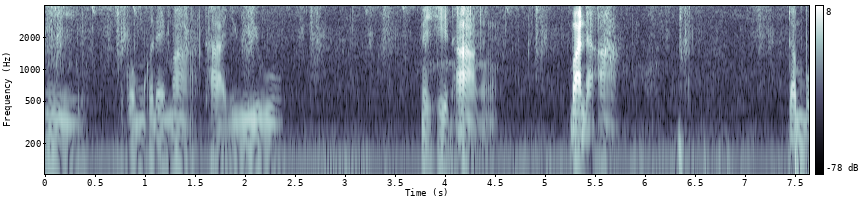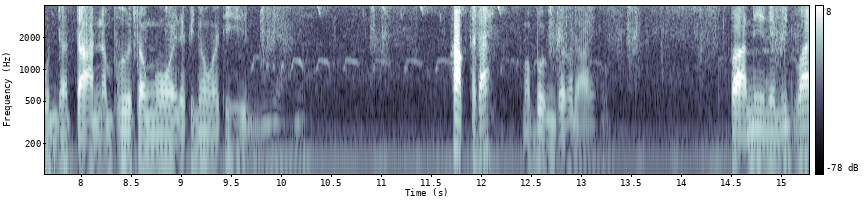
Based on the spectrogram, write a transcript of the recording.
นี่ผมก็ได้มาถ่ายรีวิว ในเขตอ่าง บ้านอ่างตำบลดานตาลอำเภอเตางอยและพี่น้องที่เห็นเนี่ยนี่คักจะได้มาเบิ่งก็ได้ป่านี่ในมิดไว้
